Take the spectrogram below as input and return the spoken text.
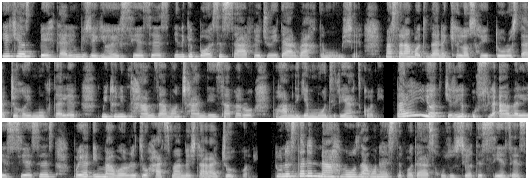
یکی از بهترین ویژگی های CSS اینه که باعث صرف جویی در وقتمون میشه. مثلا با دیدن کلاس های درست در جاهای مختلف می‌تونیم همزمان چندین صفحه رو با همدیگه مدیریت کنیم. برای یادگیری اصول اولیه CSS باید این موارد رو حتما بهش توجه کنیم. دونستن نحوه و زمان استفاده از خصوصیات CSS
